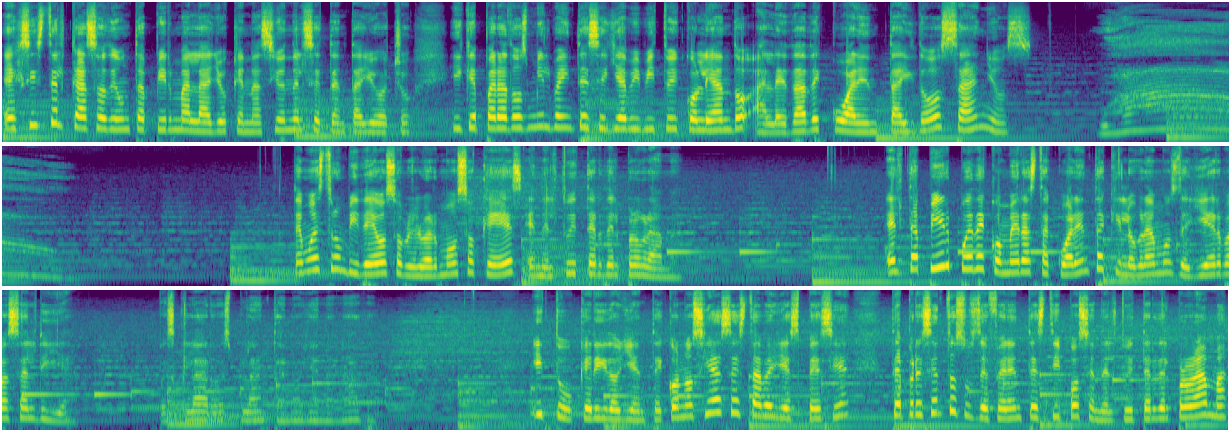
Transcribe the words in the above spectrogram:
Existe el caso de un tapir malayo que nació en el 78 y que para 2020 seguía vivito y coleando a la edad de 42 años. ¡Wow! Te muestro un video sobre lo hermoso que es en el Twitter del programa. El tapir puede comer hasta 40 kilogramos de hierbas al día. Pues claro, es planta, no llena nada. ¿Y tú, querido oyente, conocías esta bella especie? Te presento sus diferentes tipos en el Twitter del programa,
